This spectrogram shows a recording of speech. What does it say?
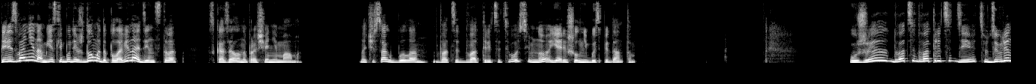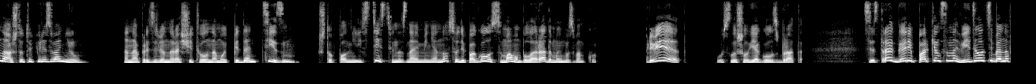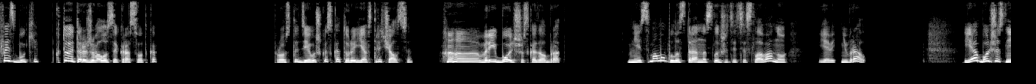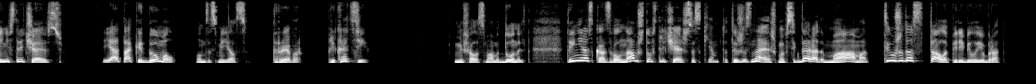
«Перезвони нам, если будешь дома до половины одиннадцатого», — сказала на прощание мама. На часах было 22.38, но я решил не быть педантом. «Уже 22.39. Удивлена, что ты перезвонил». Она определенно рассчитывала на мой педантизм, что вполне естественно, зная меня, но, судя по голосу, мама была рада моему звонку. «Привет!» — услышал я голос брата. «Сестра Гарри Паркинсона видела тебя на Фейсбуке. Кто эта рыжеволосая красотка?» «Просто девушка, с которой я встречался». «Ха-ха, ври больше», — сказал брат. Мне и самому было странно слышать эти слова, но я ведь не врал. Я больше с ней не встречаюсь». «Я так и думал», — он засмеялся. «Тревор, прекрати!» Вмешалась мама. «Дональд, ты не рассказывал нам, что встречаешься с кем-то. Ты же знаешь, мы всегда рады...» «Мама, ты уже достала!» — перебил ее брат.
